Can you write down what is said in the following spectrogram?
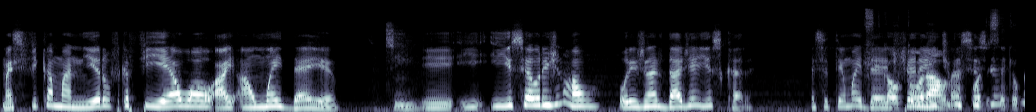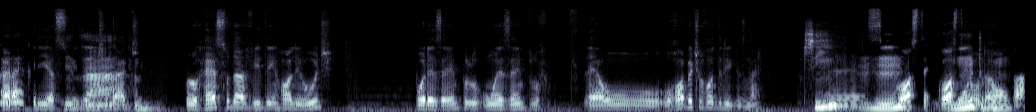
Mas fica maneiro, fica fiel ao- a, a uma ideia. sim. E, e- e isso é original. Originalidade é isso, cara. É você tem uma ideia Fica diferente. autoral, né? você Pode se- ser que o cara é. crie a sua Exato. identidade pro resto da vida em Hollywood. Por exemplo, um exemplo é o, o Robert Rodrigues, né? Sim. É, Uhum. Gostem, gostem Muito ou não, bom. tá?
